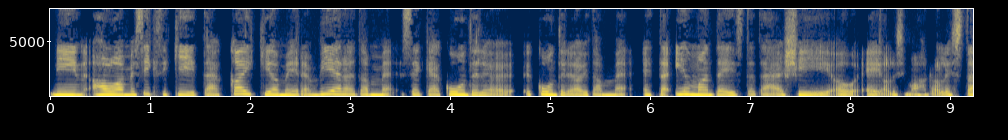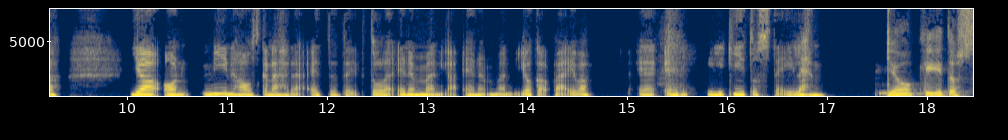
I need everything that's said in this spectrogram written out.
niin haluamme siksi kiittää kaikkia meidän vieraitamme sekä kuuntelio- kuuntelijoitamme, että ilman teistä tämä CEO ei olisi mahdollista. Ja on niin hauska nähdä, että teitä tulee enemmän ja enemmän joka päivä. E-, eli, eli kiitos teille. Joo, kiitos.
